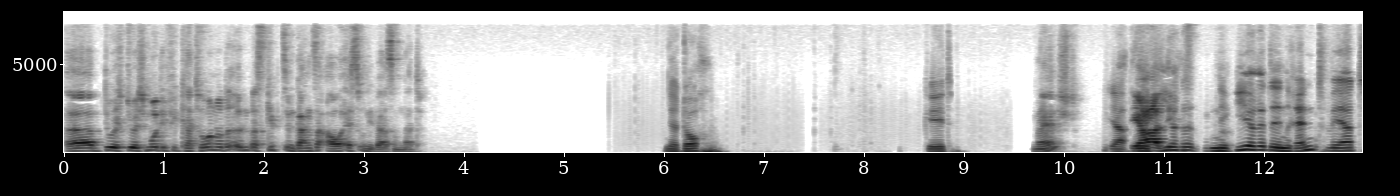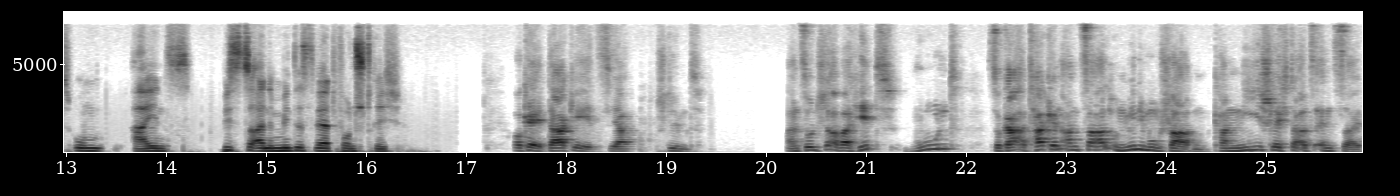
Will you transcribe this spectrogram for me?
äh, durch, durch Modifikatoren oder irgendwas gibt es im ganzen AOS-Universum nicht. Ja, doch. Geht. Mensch? Ja, ja negiere, negiere den Rentwert um 1 bis zu einem Mindestwert von Strich. Okay, da geht's, ja, stimmt. Ansonsten aber Hit, Wound, sogar Attackenanzahl und Minimumschaden kann nie schlechter als End sein.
